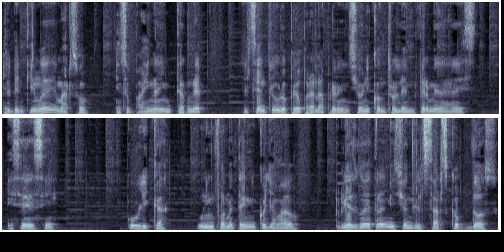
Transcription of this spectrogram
El 29 de marzo, en su página de internet, el Centro Europeo para la Prevención y Control de Enfermedades, SDC, publica un informe técnico llamado Riesgo de transmisión del SARS-CoV-2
